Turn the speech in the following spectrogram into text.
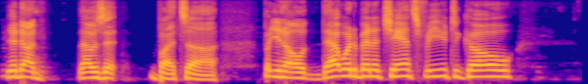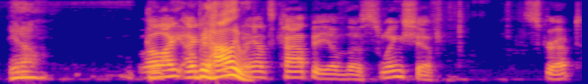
You're done. That was it. But, uh, but you know, that would have been a chance for you to go, you know, Well, I, go I be Hollywood. an advance copy of the Swing Shift script.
